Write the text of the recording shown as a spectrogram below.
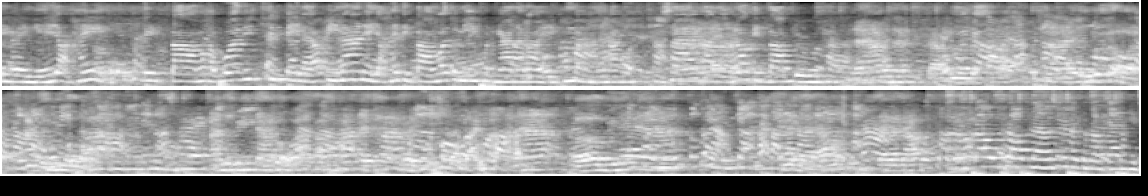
งอะไรอย่างเงี้ยอยากให้ติดตามค่ะเพราะว่านี่สิปีแล้วปีหน้าเนี่ยอยากให้ติดตามว่าจะมีผลงานอะไรเข้ามานะคะใช่ค่ะอยากให้เราติดตามดูค่ะนะฮะเพราะฉะนั้นติดตามดูนะครับถ่ายรูปก่อนแล้วอาจเราจะก็มีมีบอกผลว่างานดีแน่นอนใช่อาจจะมีหนังบอกว่าสัมภาษณ์ไอ้ภาคอะไรอย่างเงี้ยนะฮะเออไม่ต้องแน่คอยนะลุ้นต้องคอยลุ้นกันนะคะในวันนี้ค่ะใช่แล้วครับเราพร้อมแล้วใช่ไหมคะสำหรับการหยิบ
